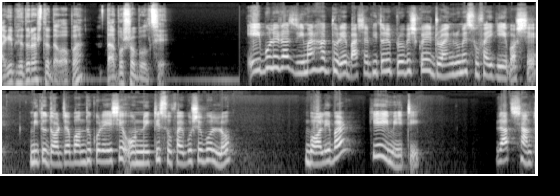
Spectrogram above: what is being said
আগে ভেতর আসতে দাও আপা তারপর সব বলছি। এই বলে রাজ রিমার হাত ধরে বাসার ভিতরে প্রবেশ করে ড্রয়িং রুমে সোফায় গিয়ে বসে। মিতু দরজা বন্ধ করে এসে অন্য একটি সোফায় বসে বলল বল এবার কে এই মেয়েটি? রাজ শান্ত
